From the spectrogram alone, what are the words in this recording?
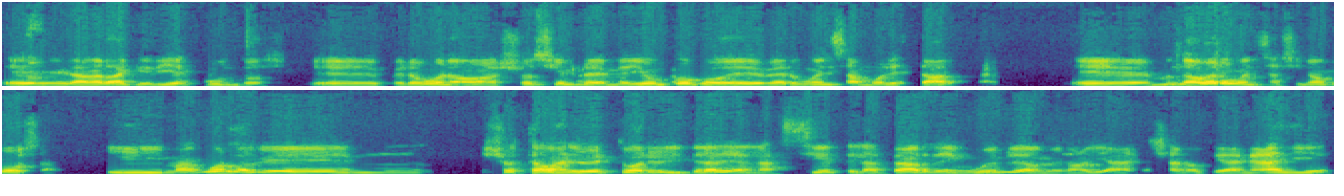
Eh, la verdad que 10 puntos. Eh, pero bueno, yo siempre me dio un poco de vergüenza molestar. No vergüenza, sino cosa. Y me acuerdo que mm, yo estaba en el vestuario, literal, eran las 7 de la tarde en Wimbledon, donde no había, ya no queda nadie.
